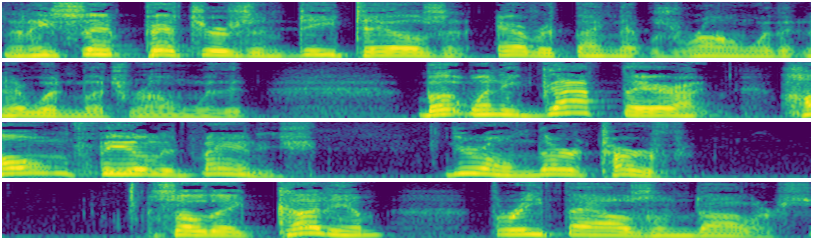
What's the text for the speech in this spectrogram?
And he sent pictures and details and everything that was wrong with it, and there wasn't much wrong with it. But when he got there, home field advantage. You're on their turf. So they cut him $3,000.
